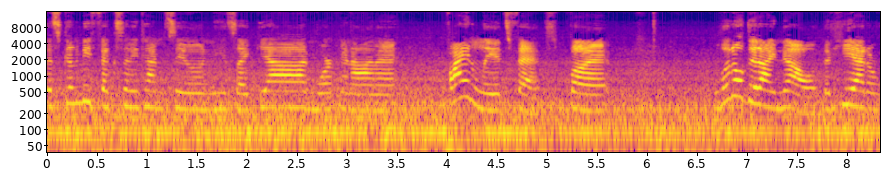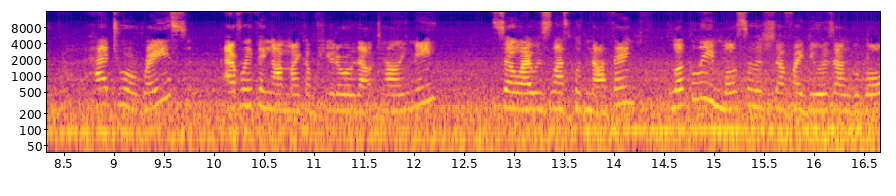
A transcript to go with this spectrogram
it's going to be fixed anytime soon. He's like, yeah, I'm working on it. Finally, it's fixed. But little did I know that he had a, had to erase everything on my computer without telling me. So I was left with nothing. Luckily, most of the stuff I do is on Google,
